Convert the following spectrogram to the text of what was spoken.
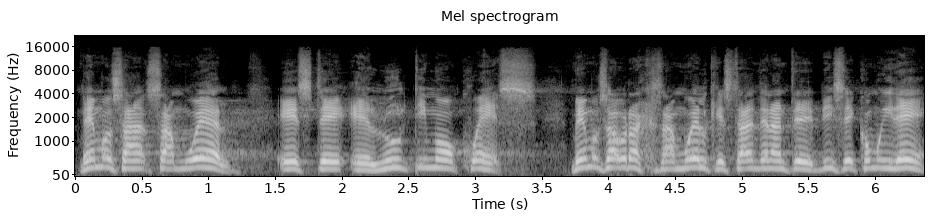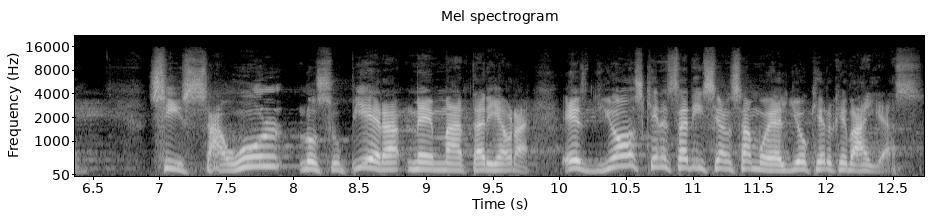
vemos a Samuel, este, el último juez. Vemos ahora a Samuel que está delante, dice, ¿cómo iré? Si Saúl lo supiera, me mataría. Ahora, es Dios quien está diciendo a Samuel, yo quiero que vayas.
